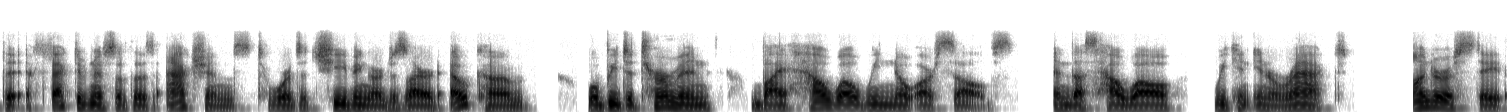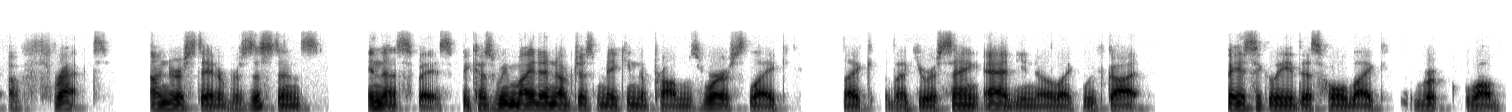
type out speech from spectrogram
the effectiveness of those actions towards achieving our desired outcome will be determined by how well we know ourselves and thus how well we can interact under a state of threat, under a state of resistance in that space because we might end up just making the problems worse like like like you were saying Ed, you know, like we've got basically this whole like well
